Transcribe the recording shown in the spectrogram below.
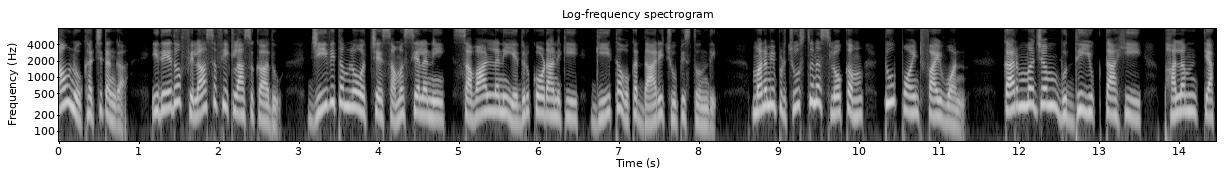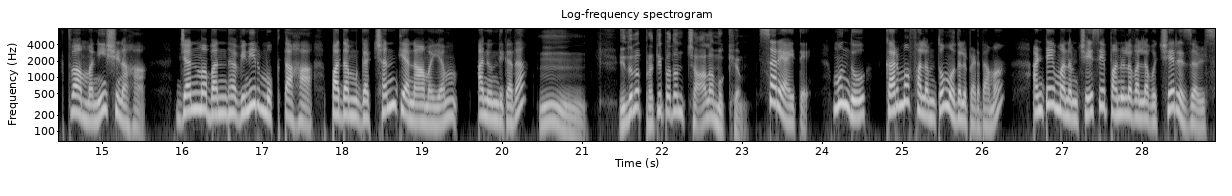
అవును ఖచ్చితంగా. ఇదేదో ఫిలాసఫీ క్లాసు కాదు. జీవితంలో వచ్చే సమస్యలని సవాళ్ళని ఎదుర్కోడానికి గీత ఒక దారి చూపిస్తుంది. మనమిప్పుడు చూస్తున్న శ్లోకం టూ పాయింట్ ఫైవ్ వన్. కర్మజం బుద్ధియుక్తా హి ఫలం త్యక్త్వ మనీషిణః. జన్మబంధ వినిర్ముక్తః పదం గచ్చంత్యనామయం అనుంది కదా. ఇందులో ప్రతిపదం చాలా ముఖ్యం. సరే అయితే ముందు కర్మఫలంతో మొదలు పెడదామా? అంటే మనం చేసే పనుల వల్ల వచ్చే రిజల్ట్స్.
